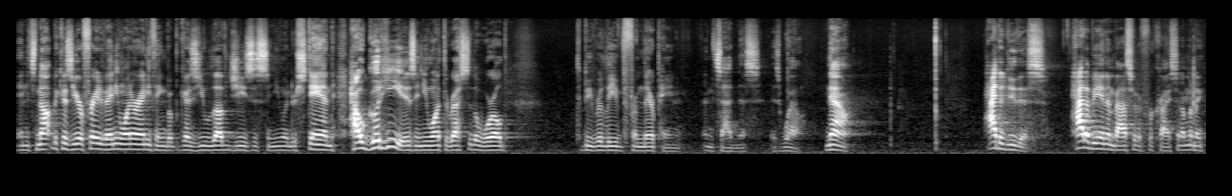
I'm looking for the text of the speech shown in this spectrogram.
And it's not because you're afraid of anyone or anything, but because you love Jesus and you understand how good He is, and you want the rest of the world to be relieved from their pain and sadness as well. Now, how to do this? How to be an ambassador for Christ. And I'm going to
